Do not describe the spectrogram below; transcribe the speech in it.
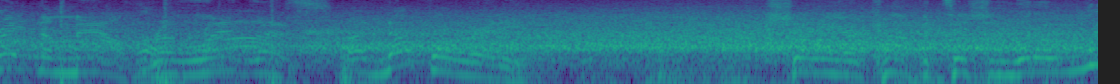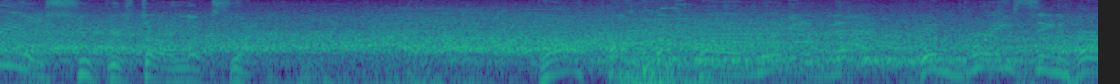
Right in the mouth. Oh, Relentless. Enough already. Showing her competition what a real superstar looks like. Oh, look at that. Embracing her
